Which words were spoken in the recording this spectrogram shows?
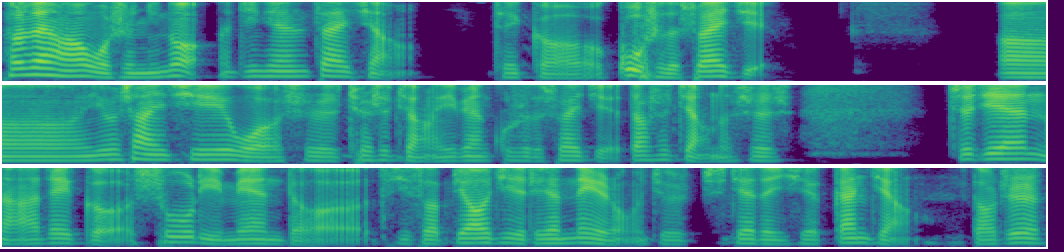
Hello，大家好，我是尼诺。那今天在讲这个故事的衰竭。呃，因为上一期我是确实讲了一遍故事的衰竭，当时讲的是直接拿这个书里面的自己所标记的这些内容，就是直接的一些干讲，导致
